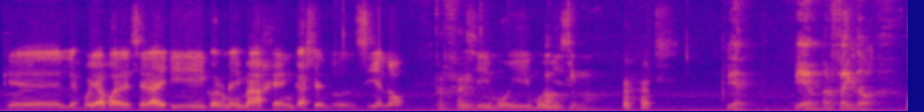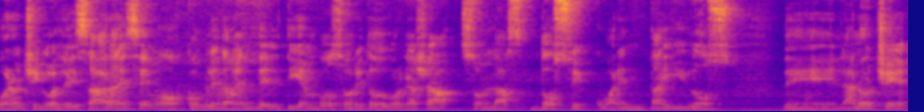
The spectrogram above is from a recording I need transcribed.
que les voy a aparecer ahí con una imagen cayendo del cielo. Perfecto. Sí, muy, muy Óptimo. Bien, bien, perfecto. Bueno chicos, les agradecemos completamente el tiempo, sobre todo porque allá son las 12.42 de la noche.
